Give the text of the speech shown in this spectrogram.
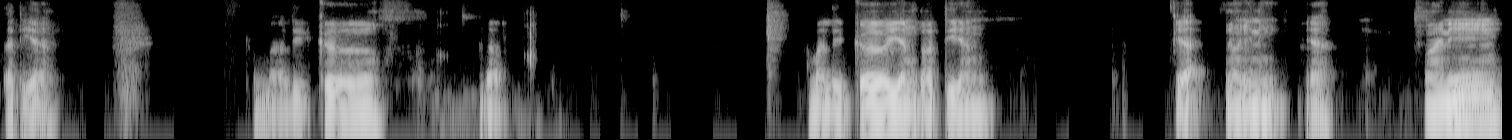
tadi ya kembali ke bentar. kembali ke yang tadi yang ya yang ini ya. Nah ini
